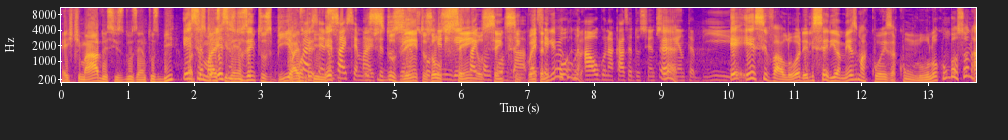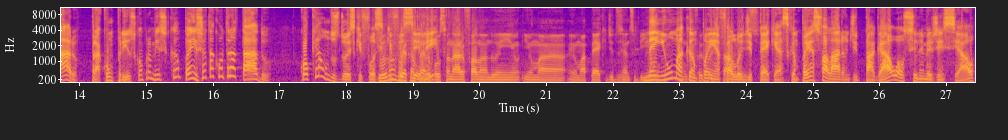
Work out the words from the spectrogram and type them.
é estimado esses 200 bi. Esses, esses 200 bi, mais vai ser, esse, não vai ser mais esses 200, 200 ou 100 ou 150, vai ser ninguém vai algo na casa dos 170 é. bi. E, esse valor, ele seria a mesma coisa com Lula ou com Bolsonaro, para cumprir os compromissos de campanha. Isso já está contratado qualquer um dos dois que fosse eu não que vi fosse a campanha eleito, do Bolsonaro falando em, em, uma, em uma PEC de 200 bilhões. Nenhuma campanha falou isso. de PEC. As campanhas falaram de pagar o auxílio emergencial,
